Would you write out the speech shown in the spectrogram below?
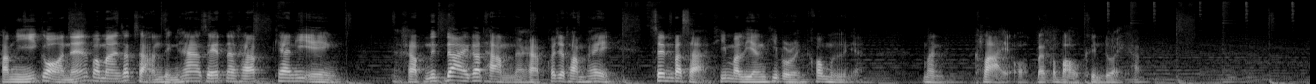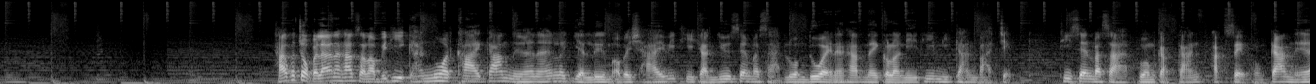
ทำอย่างนี้ก่อนนะประมาณสัก 3-5 เซตนะครับ แค่นี้เองนะครับนึกได้ก็ทำนะครับ ก็จะทำให้เส้นประสาทที่มาเลี้ยงที่บริเวณข้อมือเนี่ยมันคลายออกแล้วก็เบาขึ้นด้วยครับ ครับก็จบไปแล้วนะครับสำหรับวิธีการนวดคลายกล้ามเนื้อนะเราอย่าลืมเอาไปใช้วิธีการยืดเส้นประสาทร่วมด้วยนะครับในกรณีที่มีการบาดเจ็บที่เส้นประสาทรวมกับการอักเสบของกล้ามเนื้อ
